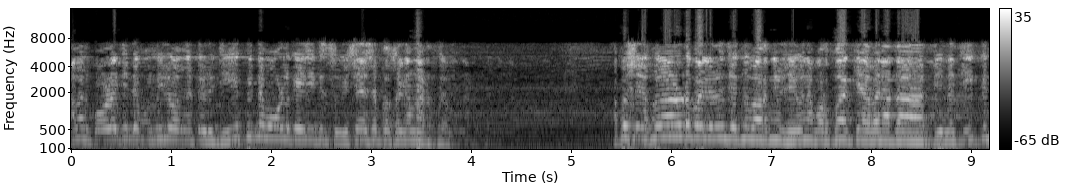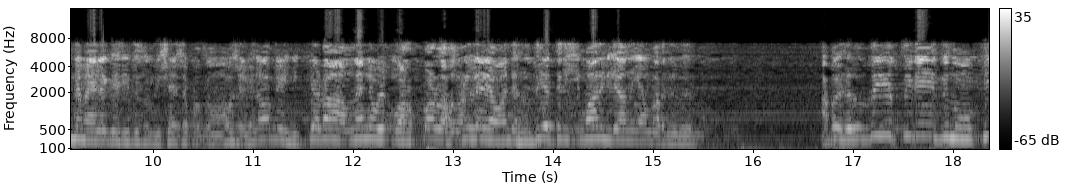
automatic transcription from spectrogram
അവൻ കോളേജിന്റെ മുന്നിൽ വന്നിട്ട് ഒരു ജീപ്പിന്റെ മുകളിൽ കഴിഞ്ഞിട്ട് സുവിശേഷ പ്രസംഗം നടത്തുകയാണ് അപ്പൊ ഷെഫുനാരോട് പലരും ചെന്ന് പറഞ്ഞു ഷെഫിനെ പുറത്താക്കി അവൻ അതാ പിന്നെ ജീപ്പിന്റെ മേലെ കയറിയിട്ട് സുവിശേഷ പ്രസംഗം അപ്പൊ ഷെഫിന് പറഞ്ഞു എനിക്കടാ അങ്ങനെ ഉറപ്പുള്ള അതല്ലേ അവന്റെ ഹൃദയത്തിൽ ഈമാനില്ല എന്ന് ഞാൻ പറഞ്ഞത്. അപ്പൊ ഹൃദയത്തിലേക്ക് നോക്കി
